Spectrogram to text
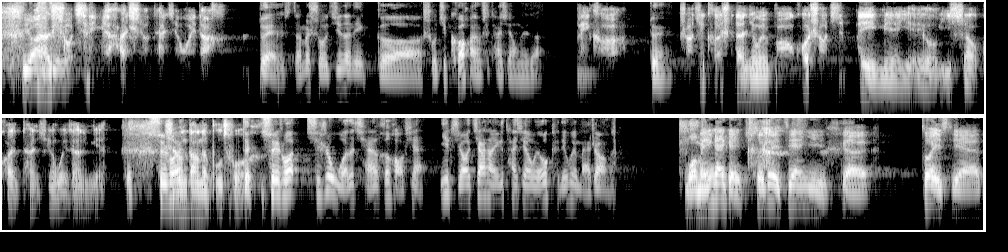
希望手机里面还是有碳纤维的。对，咱们手机的那个手机壳好像是碳纤维的。内壳。对，手机壳是碳纤维，包括手机背面也有一小块碳纤维在里面。对，所以说相当的不错。对，所以说其实我的钱很好骗，你只要加上一个碳纤维，我肯定会买账的。我们应该给车队建议，呃，做一些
